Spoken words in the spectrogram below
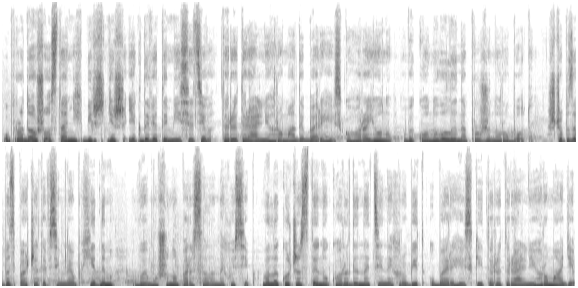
Упродовж останніх більш ніж як дев'яти місяців територіальні громади Берегівського району виконували напружену роботу, щоб забезпечити всім необхідним вимушено переселених осіб. Велику частину координаційних робіт у Берегівській територіальній громаді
